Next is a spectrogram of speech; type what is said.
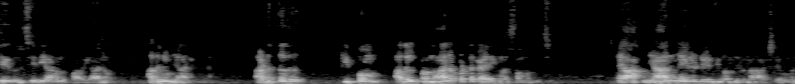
ചെയ്തത് ശരിയാണെന്ന് പറയാനോ അതിനും ഞാനില്ല. അടുത്തത് ഇപ്പം അതിൽ പ്രധാനപ്പെട്ട കാര്യങ്ങളെ സംബന്ധിച്ച് ഞാൻ നേരിടേണ്ടി വന്നിരുന്ന ആക്ഷേപങ്ങൾ.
